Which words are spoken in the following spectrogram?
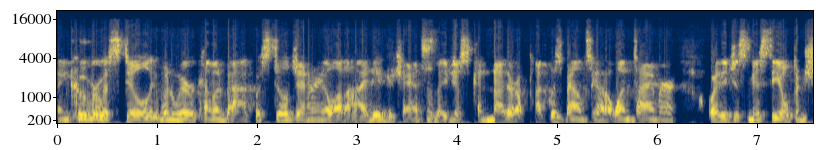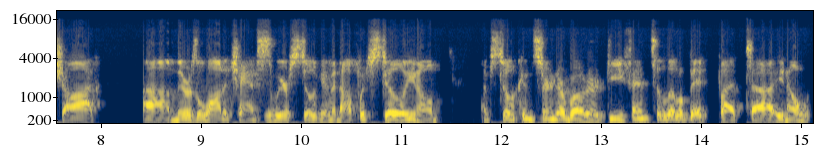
Vancouver was still when we were coming back was still generating a lot of high danger chances. They just couldn't either a puck was bouncing on a one timer or they just missed the open shot. Um, there was a lot of chances we were still giving up, which still you know I'm still concerned about our defense a little bit, but uh, you know,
